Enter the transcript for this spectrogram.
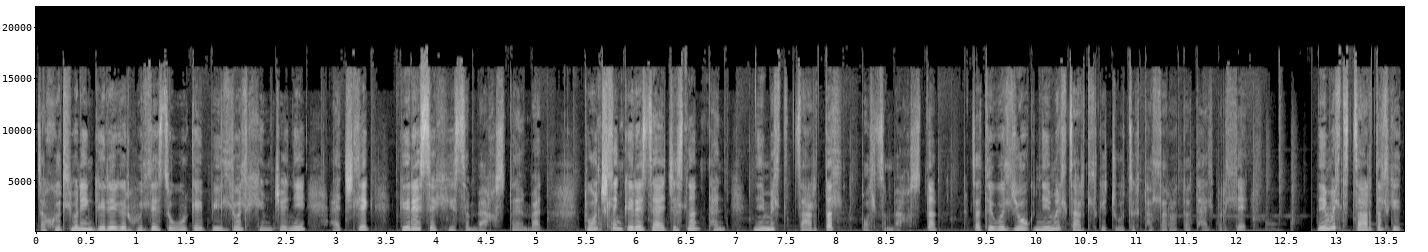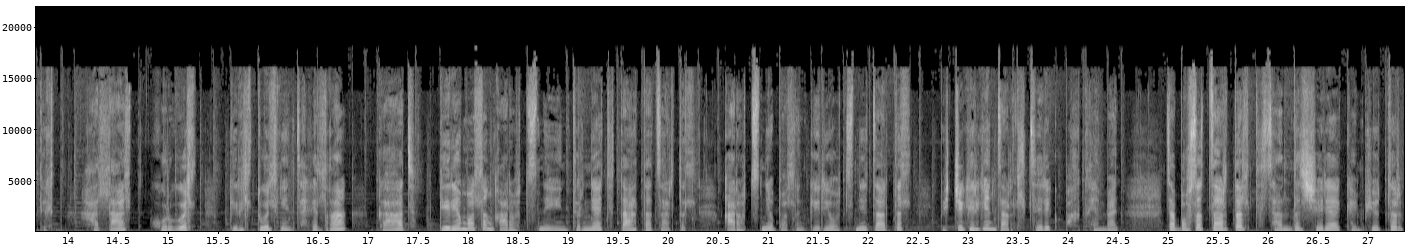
За хөдөлмөрийн гэрээгээр хүлээс үүргээ биелүүлэх хэмжээний ажлыг гэрээсээ хийсэн байх ёстой юм байна. Түүнчлэн гэрээсээ ажилласан нь танд нэмэлт зардал болсон байх ёстой. За тэгвэл юуг нэмэлт зардал гэж үзэх талаар одоо тайлбарлая. Нэмэлт зардал гэдэгт халаалт, хөргөлт, гэрэлтүүлгийн цахилгаан, газ, гэрийн болон гар утасны интернет, дата зардал, гар утасны болон гэрийн утасны зардал, бичиг хэргийн зардал зэрэг багтах юм байна. За бусад зардалд сандал ширээ, компьютер,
